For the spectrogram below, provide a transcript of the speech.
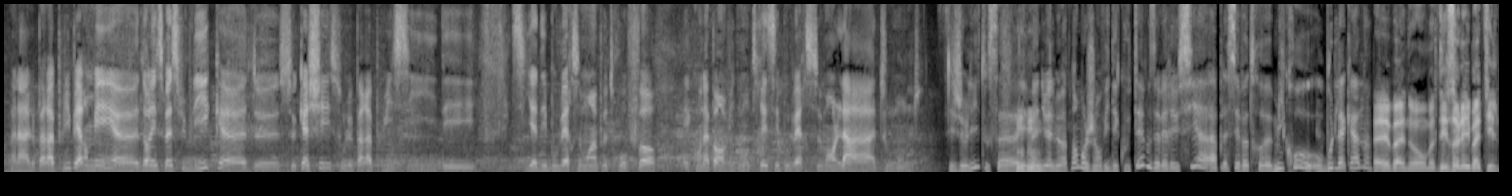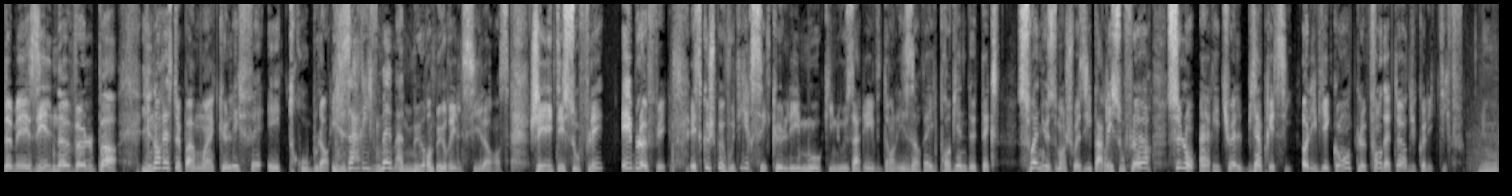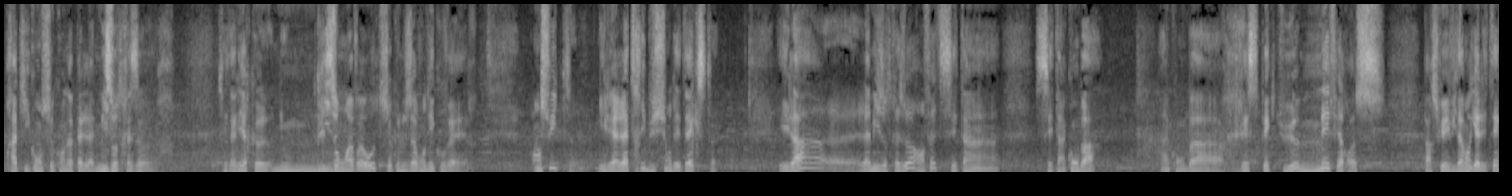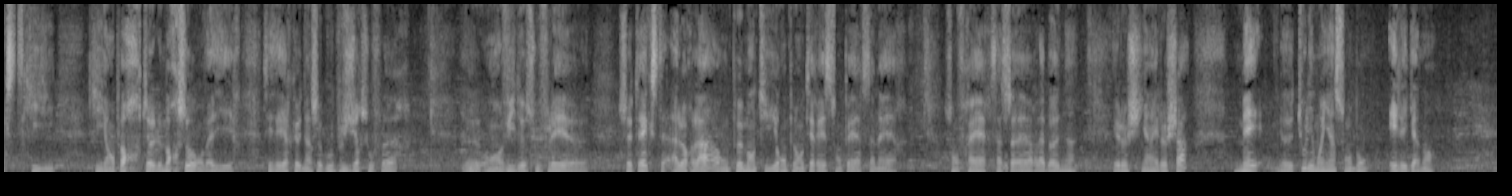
Voilà, le parapluie permet euh, dans l'espace public euh, de se cacher sous le parapluie s'il y a des bouleversements un peu trop forts et qu'on n'a pas envie de montrer ces bouleversements-là à tout le monde. C'est joli tout ça, Emmanuel. Mais maintenant, moi, j'ai envie d'écouter. Vous avez réussi à, placer votre micro au bout de la canne? Eh ben non. Désolé, Mathilde, mais ils ne veulent pas. Il n'en reste pas moins que l'effet est troublant. Ils arrivent même à murmurer le silence. J'ai été soufflé et bluffé. Et ce que je peux vous dire, c'est que les mots qui nous arrivent dans les oreilles proviennent de textes soigneusement choisis par les souffleurs selon un rituel bien précis. Olivier Comte, le fondateur du collectif. Nous pratiquons ce qu'on appelle la mise au trésor. C'est-à-dire que nous lisons à voix haute ce que nous avons découvert. Ensuite, il y a l'attribution des textes. Et là, euh, la mise au trésor, en fait, c'est un, combat. Un combat respectueux, mais féroce. Parce qu'évidemment, il y a des textes qui, qui emportent le morceau, on va dire. C'est-à-dire que d'un seul coup, plusieurs souffleurs euh, ont envie de souffler euh, ce texte. Alors là, on peut mentir, on peut enterrer son père, sa mère, son frère, sa sœur, la bonne et le chien et le chat, mais euh, tous les moyens sont bons, élégamment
